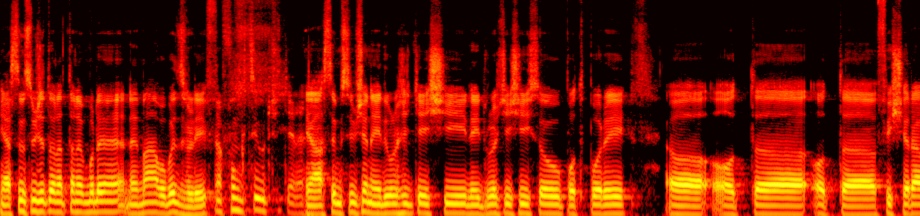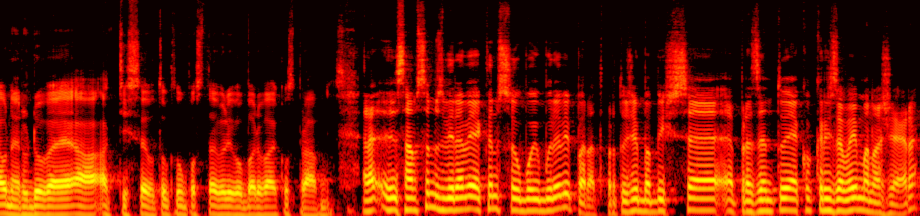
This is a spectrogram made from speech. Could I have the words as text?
já si myslím, že to na to nebude, nemá vůbec vliv. Na funkci určitě ne. Já si myslím, že nejdůležitější, nejdůležitější jsou podpory uh, od, uh, od uh, Fischera a od Nerudové a, a ti se o to k tomu postavili oba dva jako správně. Ale sám jsem zvědavý, jak ten souboj bude vypadat, protože Babiš se prezentuje jako krizový manažer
